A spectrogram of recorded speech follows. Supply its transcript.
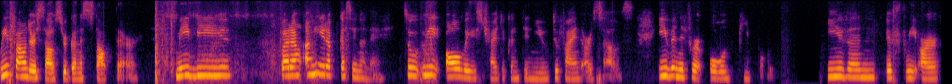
we found ourselves, we're gonna stop there. Maybe, parang ang hirap kasi nun eh so we always try to continue to find ourselves, even if we're old people, even if we are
